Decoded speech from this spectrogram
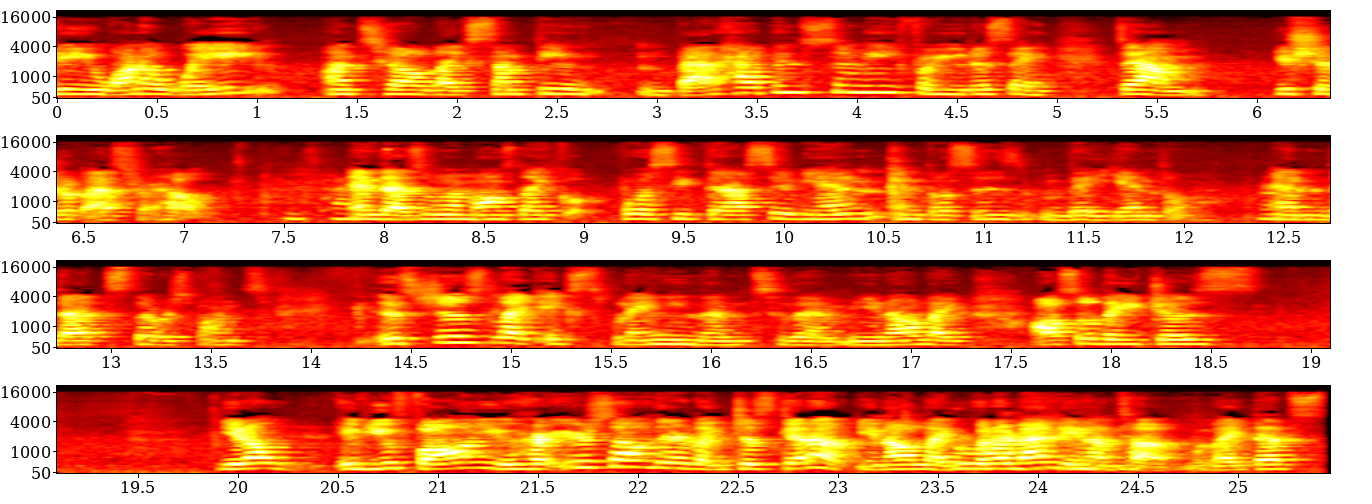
do you want to wait until like something bad happens to me for you to say, damn, you should have asked for help? And that's when my mom's like, pues si te hace bien, entonces ve yendo. Mm. And that's the response. It's just like explaining them to them, you know, like also they just you know, if you fall and you hurt yourself, they're like, just get up, you know, like put a Right. band aid on top. Like, that's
